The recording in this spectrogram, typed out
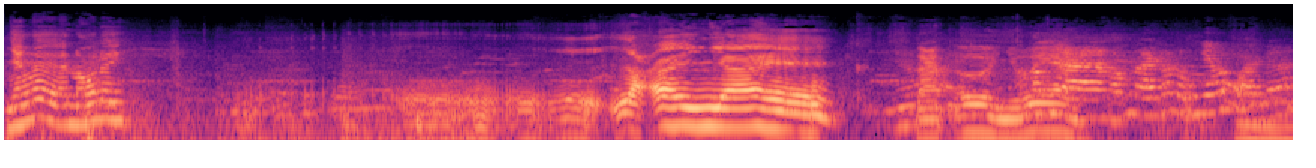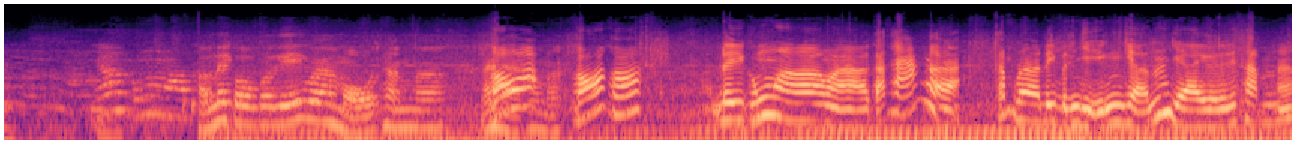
Nhắn đi, anh nói đi. Dạ anh ơi đạt ơi nhớ em. hôm nay nó không nhớ hoài nữa nhớ cũng Hôm nay cô có ghé qua mộ thăm ờ, có có có. Đi cũng ờ, mà cả tháng rồi cấp ra đi bệnh viện giờ nó về rồi đi thăm nữa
